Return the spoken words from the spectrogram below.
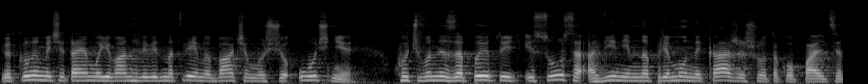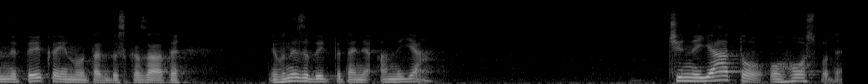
і от коли ми читаємо Євангелію від Матвія, ми бачимо, що учні, хоч вони запитують Ісуса, а Він їм напряму не каже, що тако пальцем не тикає, ну так би сказати. І вони задають питання: а не я? Чи не я то, о Господи?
